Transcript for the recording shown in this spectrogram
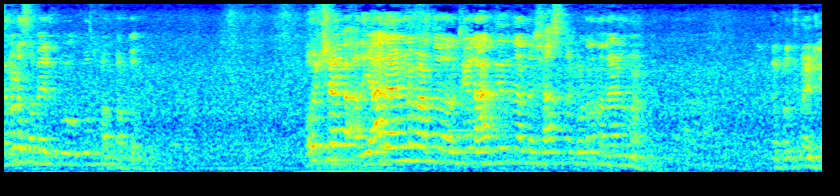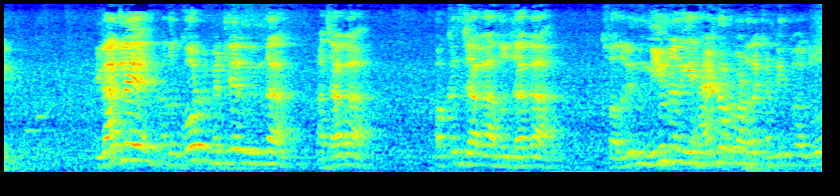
ಕನ್ನಡ ಸಭೆಯಲ್ಲಿ ಕೂತ್ಕೊಂಡು ಕೂತು ಮಾತಾಡ್ಬೇಕು ಬಹುಶಃ ಅದು ಯಾರು ಹ್ಯಾಂಡಲ್ ಮಾಡ್ತಾರೋ ಅವ್ರ ಕೈಲಿ ಆಗ್ತಿದ್ರೆ ನನ್ನ ಶಾಸನ ಕೊಟ್ಟರೆ ನಾನು ಹ್ಯಾಂಡಲ್ ಮಾಡ್ತೀನಿ. ನನ್ನ ಪ್ರತಿಮೆ ಈಗಾಗಲೇ ಅದು ಕೋರ್ಟ್ ಮೆಟ್ಲಿಯರಿಂದ ಆ ಜಾಗ, ಪಕ್ಕದ ಜಾಗ, ಅದು ಜಾಗ. ಸೊ ಅದರಿಂದ ನೀವು ನನಗೆ ಹ್ಯಾಂಡ್ ಓವರ್ ಮಾಡಿದ್ರೆ ಖಂಡಿತವಾಗ್ಲೂ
